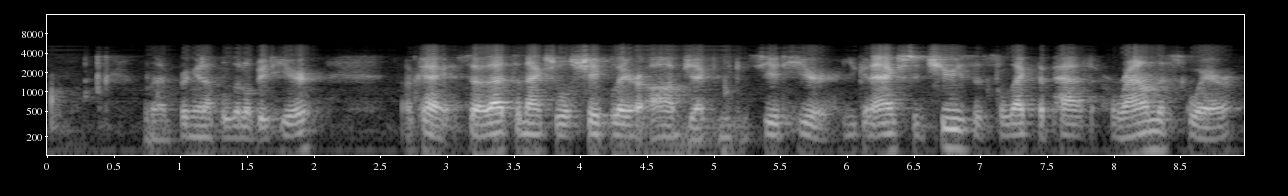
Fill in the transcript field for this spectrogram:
I'm going to bring it up a little bit here. Okay, so that's an actual shape layer object, and you can see it here. You can actually choose to select the path around the square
